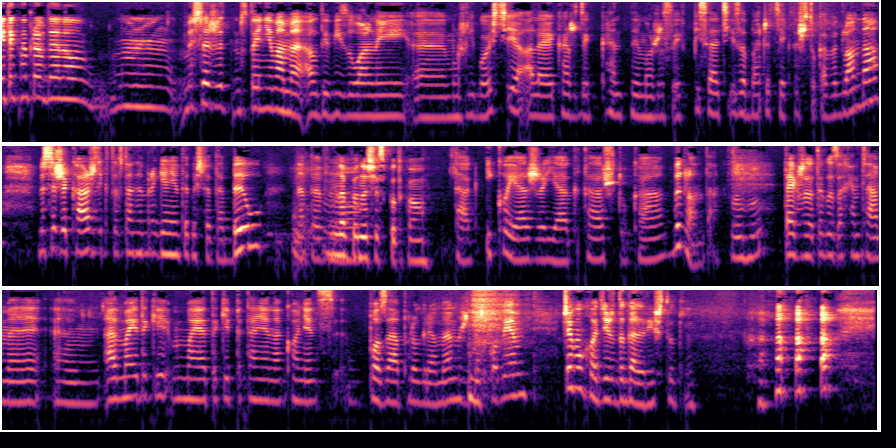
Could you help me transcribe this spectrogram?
No i tak naprawdę, no, mm, myślę, że tutaj nie mamy audiowizualnej e, możliwości, ale każdy chętny może sobie wpisać i zobaczyć, jak ta sztuka wygląda. Myślę, że każdy, kto w tamtym regionie tego świata był, na pewno, Na pewno się spotkał. tak i kojarzy, jak ta sztuka wygląda. Mhm. Także do tego zachęcamy. Um, ale mają takie, mają takie pytania na koniec, poza programem, że tak powiem. Czemu chodzisz do galerii sztuki?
